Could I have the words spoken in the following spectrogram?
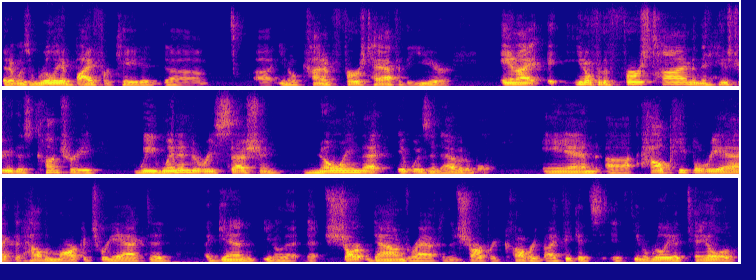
that it was really a bifurcated, um, uh, you know, kind of first half of the year. And I, you know, for the first time in the history of this country, we went into recession knowing that it was inevitable and uh, how people reacted, how the markets reacted. Again, you know that that sharp downdraft and the sharp recovery. But I think it's it's you know really a tale of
